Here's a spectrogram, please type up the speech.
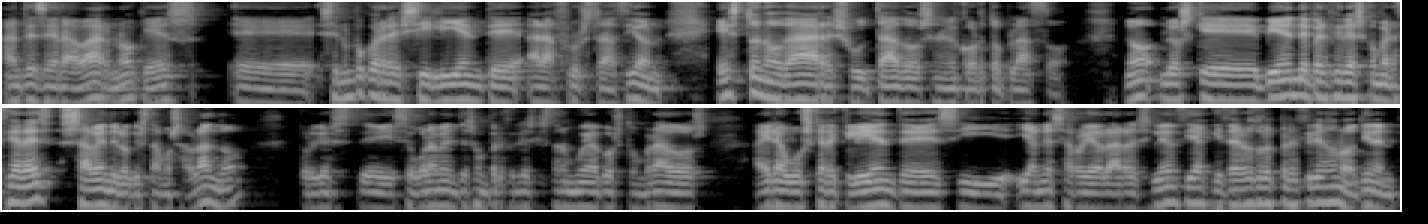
antes de grabar, ¿no? Que es eh, ser un poco resiliente a la frustración. Esto no da resultados en el corto plazo, ¿no? Los que vienen de perfiles comerciales saben de lo que estamos hablando, porque este, seguramente son perfiles que están muy acostumbrados a ir a buscar clientes y, y, han desarrollado la resiliencia. Quizás otros perfiles no lo tienen.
